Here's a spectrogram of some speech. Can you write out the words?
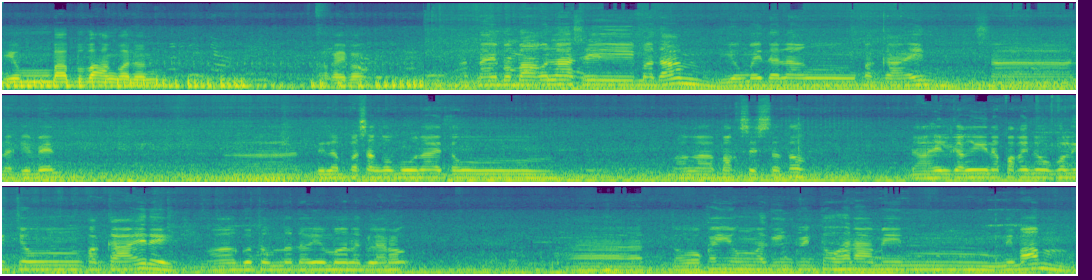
yung bababaan ko nun. Okay po. At naibaba ko na si Madam, yung may dalang pagkain sa nag-event. At nilampasan ko muna itong mga boxes na to. Dahil kanina pa kinukulit yung pagkain eh. Mga gutom na daw yung mga naglaro. At okay yung naging kwentuhan namin ni ma'am.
